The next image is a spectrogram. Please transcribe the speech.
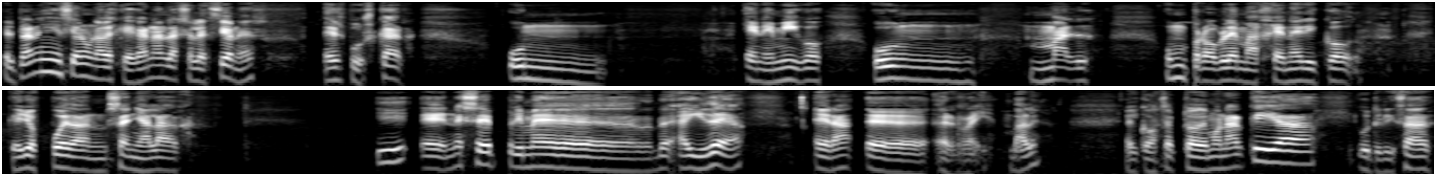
El plan inicial, una vez que ganan las elecciones, es buscar un enemigo, un mal, un problema genérico que ellos puedan señalar y en ese primer idea era eh, el rey, ¿vale? El concepto de monarquía, utilizar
